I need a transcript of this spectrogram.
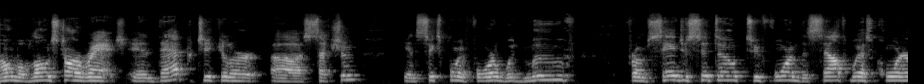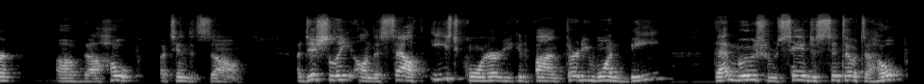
home of Lone Star Ranch. And that particular uh, section in 6.4 would move from San Jacinto to form the southwest corner of the Hope attendance zone. Additionally, on the southeast corner, you can find 31B. That moves from San Jacinto to Hope.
